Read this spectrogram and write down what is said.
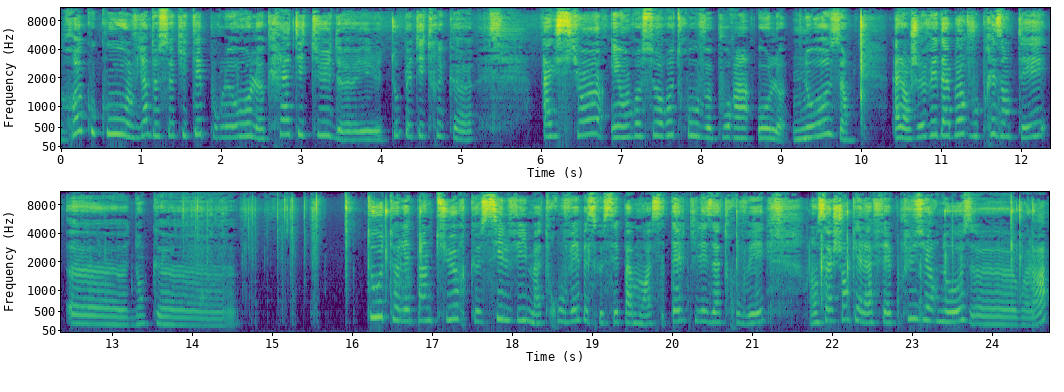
Recoucou, on vient de se quitter pour le haul Créatitude et le tout petit truc euh, Action et on se retrouve pour un haul Nose. Alors je vais d'abord vous présenter euh, donc euh, toutes les peintures que Sylvie m'a trouvées parce que c'est pas moi, c'est elle qui les a trouvées en sachant qu'elle a fait plusieurs noses, voilà.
